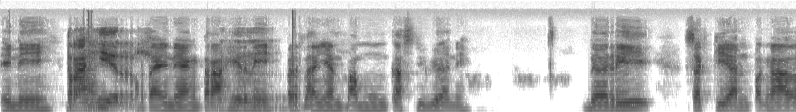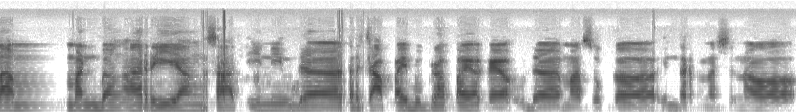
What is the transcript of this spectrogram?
ini Terakhir. Pertanyaan yang terakhir nih, pertanyaan pamungkas juga nih. Dari sekian pengalaman Bang Ari yang saat ini udah tercapai beberapa ya kayak udah masuk ke international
